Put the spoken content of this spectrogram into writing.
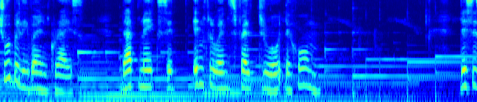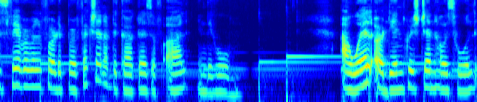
true believer in Christ that makes its influence felt throughout the home. This is favorable for the perfection of the characters of all in the home. A well ordained Christian household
